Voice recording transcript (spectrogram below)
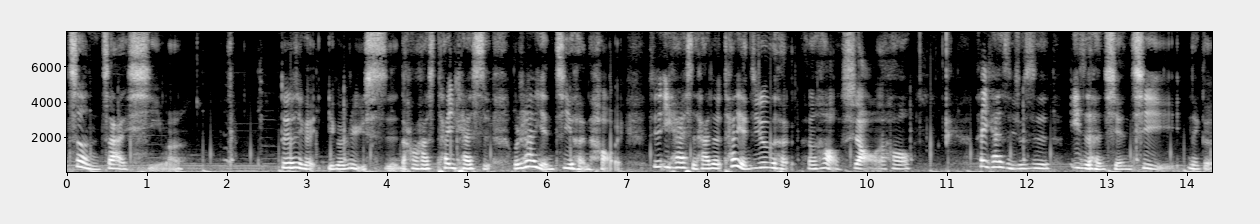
郑在喜吗？这是一个一个律师，然后他他一开始，我觉得他演技很好，诶，就是一开始他的他演技就是很很好笑，然后他一开始就是一直很嫌弃那个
